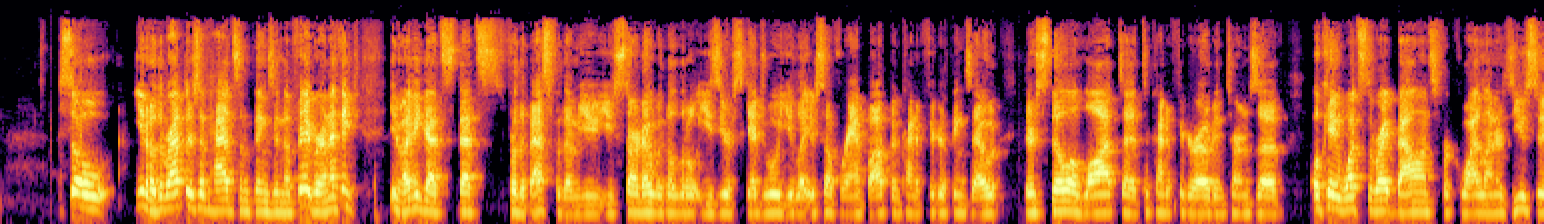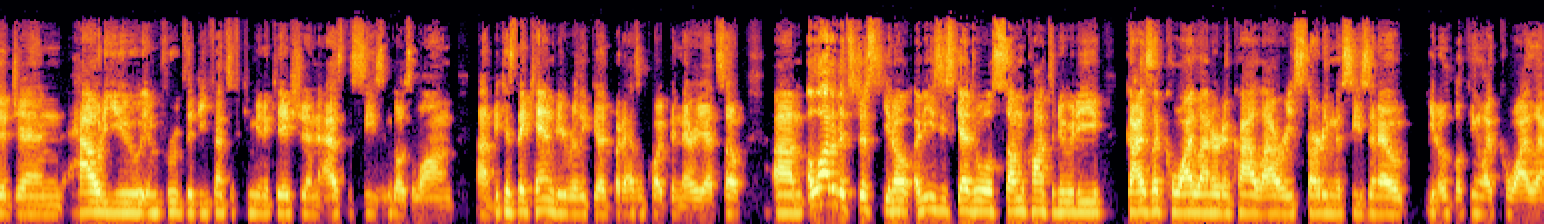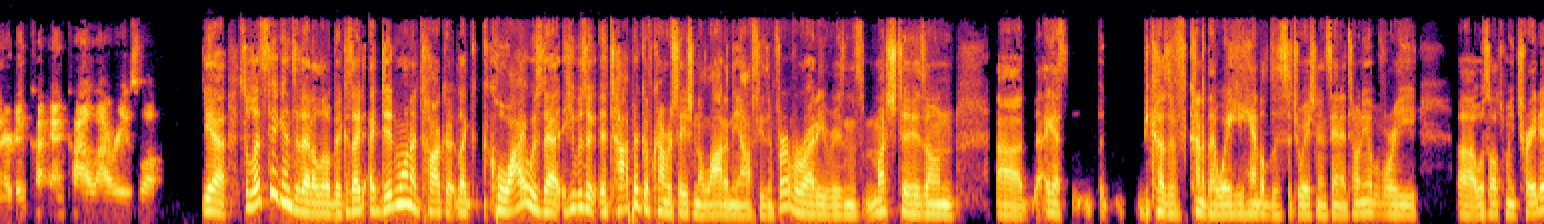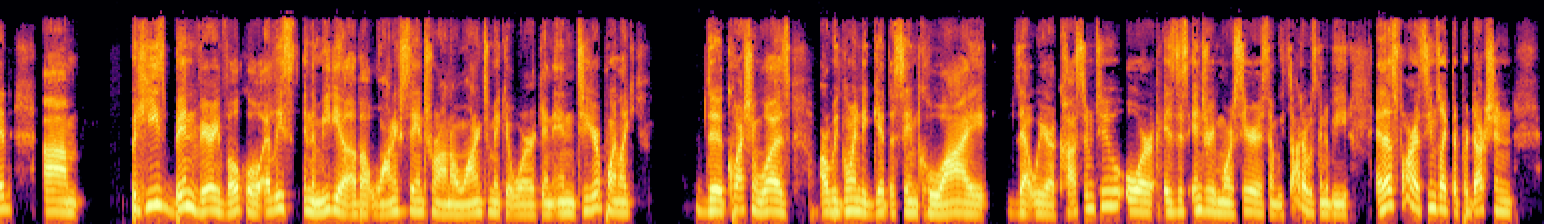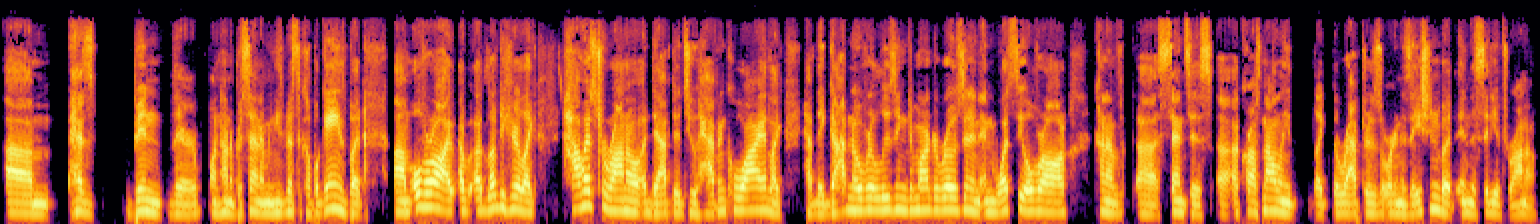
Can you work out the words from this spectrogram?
so you know the Raptors have had some things in their favor, and I think you know I think that's that's for the best for them. You you start out with a little easier schedule, you let yourself ramp up and kind of figure things out. There's still a lot to, to kind of figure out in terms of okay, what's the right balance for Kawhi Leonard's usage, and how do you improve the defensive communication as the season goes along? Uh, because they can be really good, but it hasn't quite been there yet. So um, a lot of it's just you know an easy schedule, some continuity. Guys like Kawhi Leonard and Kyle Lowry starting the season out you know, looking like Kawhi Leonard and, and Kyle Lowry as well. Yeah, so let's dig into that a little bit because I, I did want to talk like Kawhi was that he was a, a topic of conversation a lot in the offseason for a variety of reasons, much to his own, uh, I guess, because of kind of the way he handled the situation in San Antonio before he uh, was ultimately traded. Um, but he's been very vocal, at least in the media, about wanting to stay in Toronto, wanting to make it work. And and to your point, like the question was, are we going to get the same Kawhi that we are accustomed to, or is this injury more serious than we thought it was going to be? And thus far, as it seems like the production um, has been there 100%. I mean, he's missed a couple games, but um, overall, I, I'd love to hear like how has Toronto adapted to having Kawhi? Like, have they gotten over losing DeMar DeRozan, and, and what's the overall kind of uh, census uh, across not only like the Raptors organization but in the city of Toronto?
